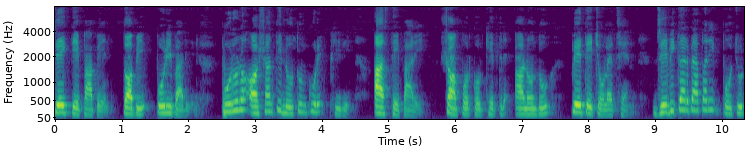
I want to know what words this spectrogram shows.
দেখতে পাবেন, তবে পরিবারের পুরনো অশান্তি নতুন করে ফিরে আসতে পারে। সম্পর্কর ক্ষেত্রে আনন্দ পেতে চলেছেন। জীবিকার ব্যাপারে প্রচুর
